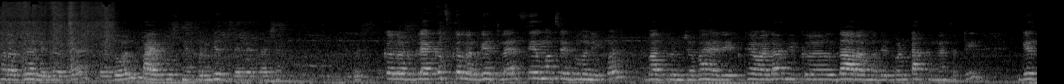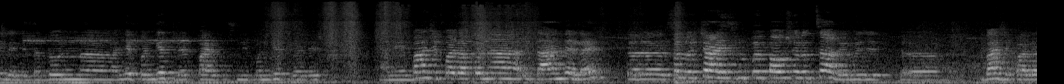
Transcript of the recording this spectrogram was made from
खराब झालेल्या होत्या. तर दोन पायपुसण्या पण घेतलेल्या आहेत अशा. कलर ब्लॅकच कलर घेतलाय सेमच आहे दोन्ही पण. बाथरूमच्या बाहेर एक ठेवायला आणि दारामध्ये पण टाकण्यासाठी घेतलेले. तर दोन हे पण घेतलेत पायपुसणी पण घेतलेले. आणि भाजीपाला पण इथं आणलेला आहे. तर सगळं चाळीस रुपये पावशेरच चालू आहे. म्हणजे भाजीपाला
